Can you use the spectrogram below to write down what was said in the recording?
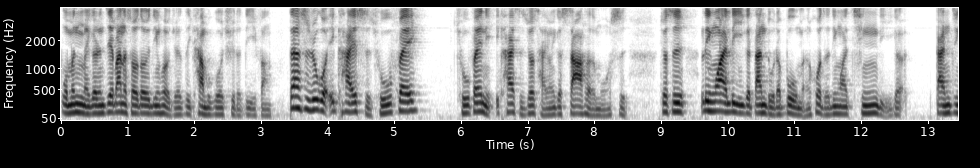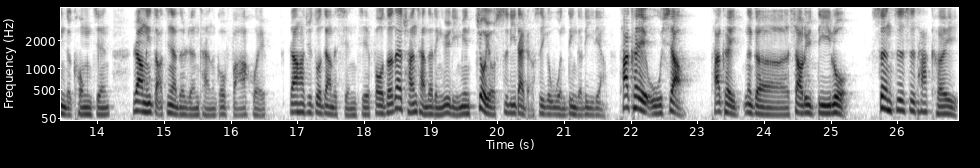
我们每个人接班的时候都一定会有觉得自己看不过去的地方。但是如果一开始，除非除非你一开始就采用一个沙盒模式，就是另外立一个单独的部门，或者另外清理一个。干净的空间，让你找进来的人才能够发挥，让他去做这样的衔接。否则，在传产的领域里面，就有势力代表是一个稳定的力量，它可以无效，它可以那个效率低落，甚至是它可以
